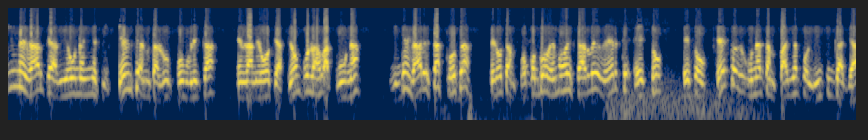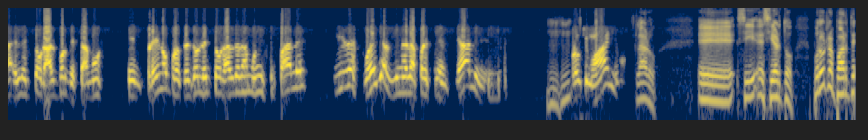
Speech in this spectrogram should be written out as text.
sin negar que había una ineficiencia en salud pública, en la negociación por las vacunas, sin negar esas cosas, pero tampoco podemos dejar de ver que esto es objeto de una campaña política ya electoral, porque estamos en pleno proceso electoral de las municipales y después ya vienen las presidenciales próximo año. Claro. Eh, sí, es cierto. Por otra parte,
